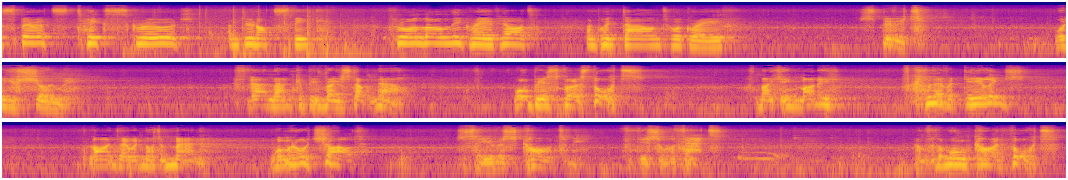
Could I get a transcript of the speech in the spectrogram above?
spirits take Scrooge and do not speak through a lonely graveyard and point down to a grave. Spirit, what are you showing me? If that man could be raised up now, what would be his first thoughts? Of making money? Of clever dealings? Lying there with not a man, woman, or child to say was kind to me for this or that. And for the one kind thought,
